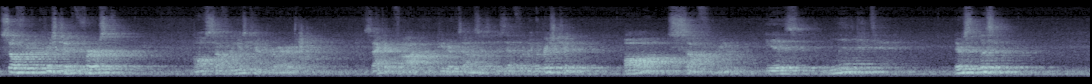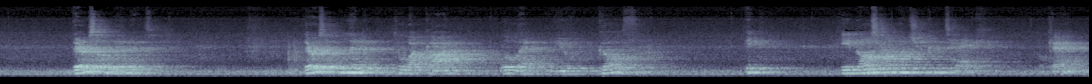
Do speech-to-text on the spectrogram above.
So for the Christian, first, all suffering is temporary. Second thought Peter tells us is that for the Christian, all suffering is limited. There's, listen, there's a limit. There is a limit to what God will let you go through. He, he knows how much you can take. Okay?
